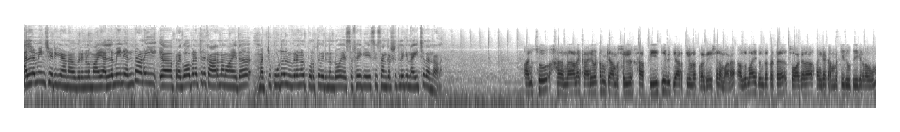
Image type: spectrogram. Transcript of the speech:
അല്ലമീൻ ചേരുകയാണ് വിവരങ്ങളുമായി. അല്ലമീൻ എന്താണ് ഈ പ്രകോപനത്തിന് കാരണമായത്? മറ്റു കൂടുതൽ വിവരങ്ങൾ പുറത്തു വരുന്നുണ്ടോ? S F I K S U സംഘർഷത്തിലേക്ക് നയിച്ചത് എന്താണ്? അൻസു നാളെ കാര്യവട്ടം ക്യാമ്പസിൽ പി ജി വിദ്യാർത്ഥികളുടെ പ്രവേശനമാണ്. അതുമായി ബന്ധപ്പെട്ട് സ്വാഗത സംഘ കമ്മിറ്റി രൂപീകരണവും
